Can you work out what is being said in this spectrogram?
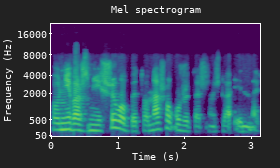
ponieważ zmniejszyłoby to naszą użyteczność dla innych.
